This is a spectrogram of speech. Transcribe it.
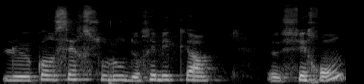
le concert solo de Rebecca Ferron,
